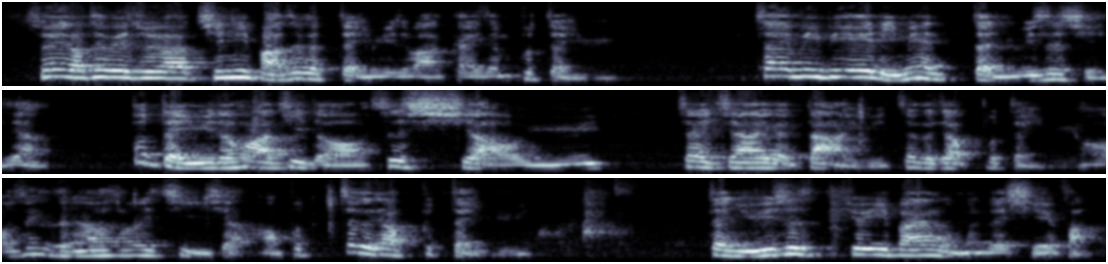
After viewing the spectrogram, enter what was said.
所以要特别注意哦，请你把这个等于什么改成不等于，在 VBA 里面等于是写这样，不等于的话记得哦是小于再加一个大于，这个叫不等于哦，这个可能要稍微记一下啊，不这个叫不等于，等于是就一般我们的写法，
